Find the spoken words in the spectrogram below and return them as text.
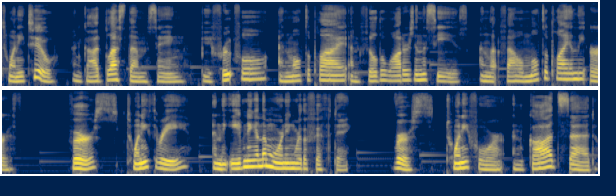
22 And God blessed them, saying, Be fruitful, and multiply, and fill the waters in the seas, and let fowl multiply in the earth. Verse 23 And the evening and the morning were the fifth day. Verse 24 And God said,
